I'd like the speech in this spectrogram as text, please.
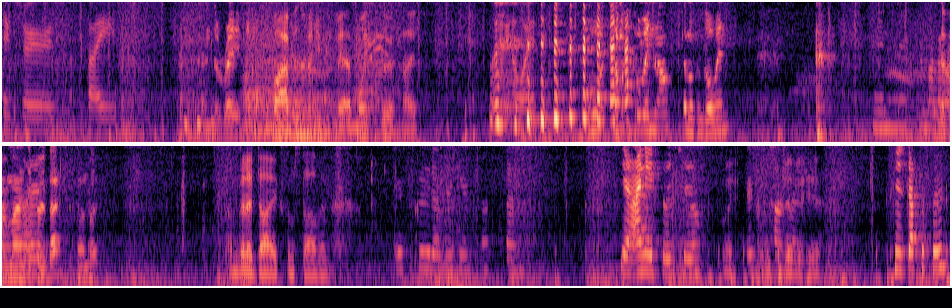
pictures and the fights. And the rape. That's what happens when you commit a moist suicide. You know what? Ooh, someone can go in now. Someone can go in. Wait a minute. I'm Never wrong mind, they're coming back. They're coming back. I'm gonna die because I'm starving. There's food over here. That's done. Yeah, I need food too. Wait, There's who's pot it over here? Who's got the food?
